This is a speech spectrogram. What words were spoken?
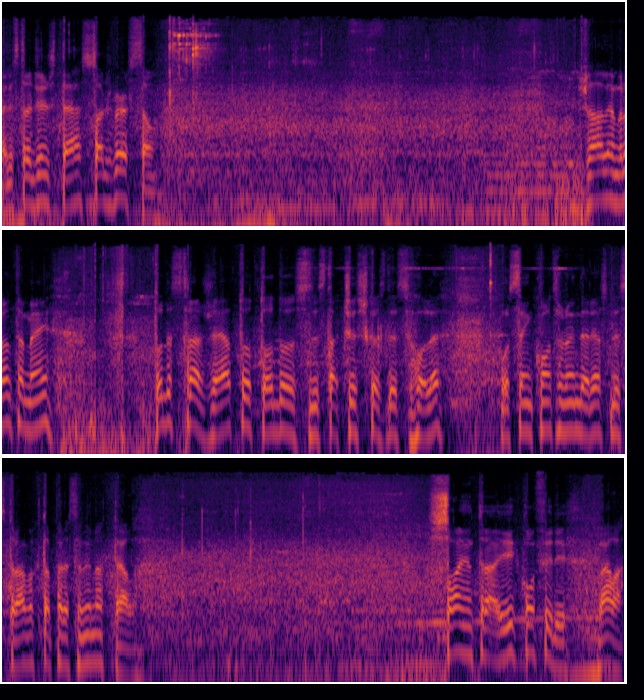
A estradinha de terra é só diversão. Já lembrando também, todo esse trajeto, todas as estatísticas desse rolê, você encontra no endereço do Strava que está aparecendo aí na tela. Só entrar aí e conferir. Vai lá.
